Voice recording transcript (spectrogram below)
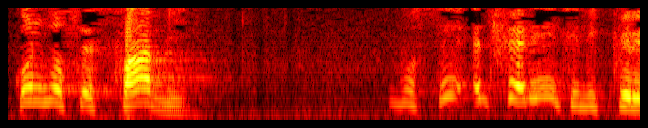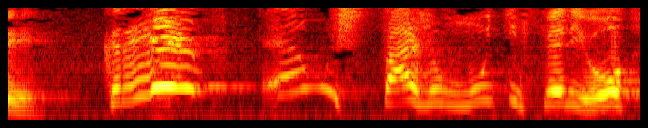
Quando você sabe, você é diferente de crer. Crer é um estágio muito inferior,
